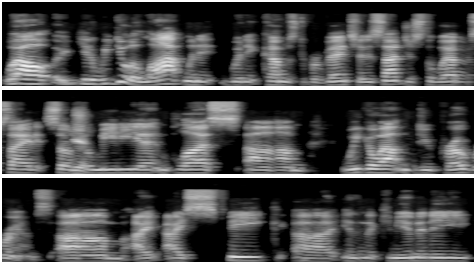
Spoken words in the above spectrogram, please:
Well, you know, we do a lot when it when it comes to prevention. It's not just the website; it's social yeah. media, and plus, um, we go out and do programs. Um, I, I, speak uh, in the community,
